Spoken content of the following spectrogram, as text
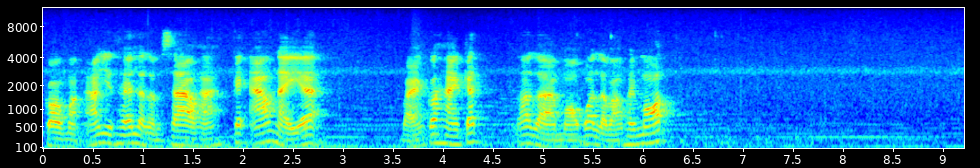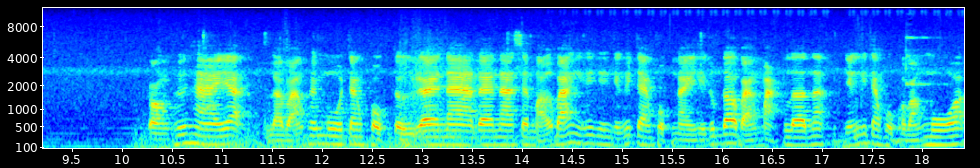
Còn mặc áo như thế là làm sao hả? Cái áo này á, bạn có hai cách. Đó là một là bạn phải mod còn thứ hai á là bạn phải mua trang phục từ Rena Rena sẽ mở bán những cái những cái trang phục này. Thì lúc đó bạn mặc lên á những cái trang phục mà bạn mua á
